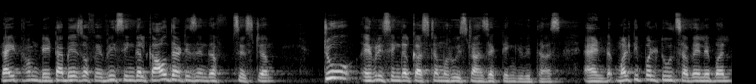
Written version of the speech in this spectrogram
right from database of every single cow that is in the system to every single customer who is transacting with us. And multiple tools available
